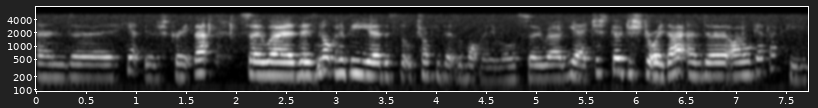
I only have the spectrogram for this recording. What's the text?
And uh, yep, you'll just create that. So uh, there's not going to be uh, this little chunky bit at the bottom anymore. So uh, yeah, just go destroy that, and uh, I will get back to you.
